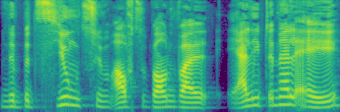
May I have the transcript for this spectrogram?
eine Beziehung zu ihm aufzubauen, weil er lebt in LA,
